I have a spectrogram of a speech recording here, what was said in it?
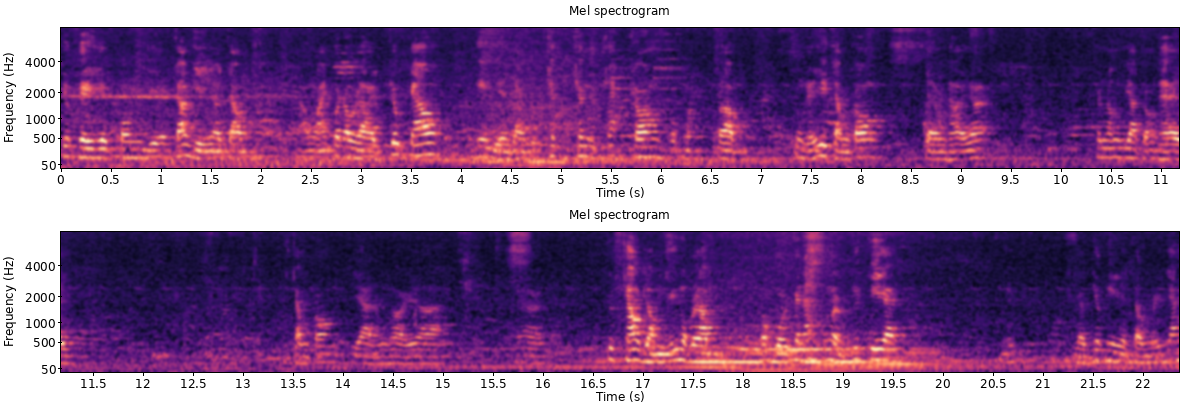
Trước khi con về cháu về nhà chồng ông ngoại có đâu lời chúc cháu khi về chồng được sinh sinh sắc son một mặt lòng chung thủy với chồng con. Và đồng thời đó cho năm gia trọn thề chồng con. Và đồng thời là à, trước sau dòng chỉ một lần con bùi cái nắng cũng lần trước kia. Rồi trước khi là chồng để dám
